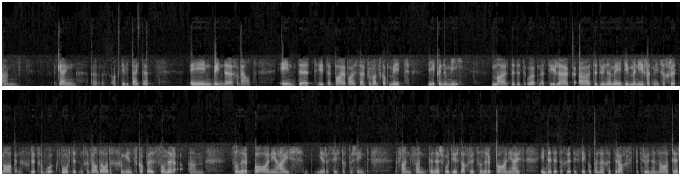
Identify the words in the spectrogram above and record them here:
um gang uh, aktiwiteite en bende geweld. En dit het 'n baie baie sterk verwantskap met die ekonomie maar dit het ook natuurlik uh, te doen met die manier wat mense grootmaak en groot geword het in gewelddadige gemeenskappe sonder um sonder 'n pa in die huis. Meer as 60% van van kinders word deesdae groot sonder 'n pa in die huis. En dit het 'n groot effek op hulle gedragspatrone later.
